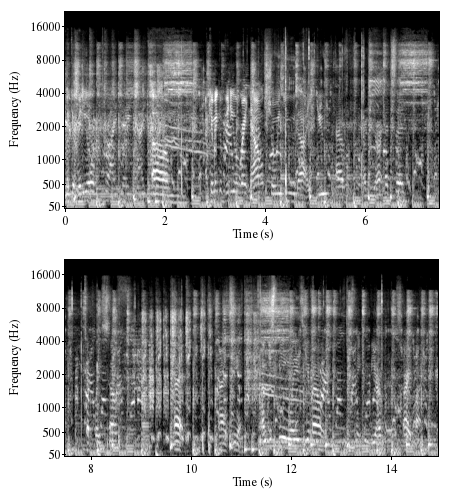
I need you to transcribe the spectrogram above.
make a video. Um, I can make a video right now showing you that I do have a VR headset to play stuff. Alright. Alright, see ya. I'm just being lazy about making VR videos. Alright, bye.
